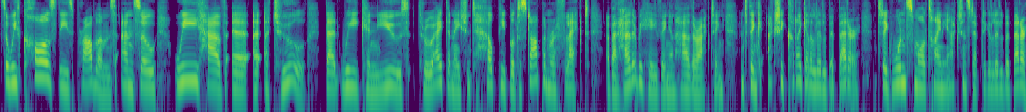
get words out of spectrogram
so we cause these problems, and so we have a, a, a tool that we can use throughout the nation to help people to stop and reflect about how they're behaving and how they're acting and to think, actually, could I get a little bit better? To take one small, tiny action step to get a little bit better.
